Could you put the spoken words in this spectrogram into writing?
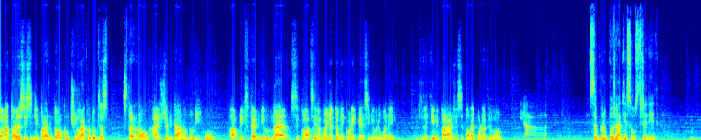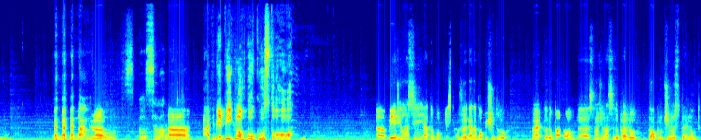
uh, na to, jestli si ti podařím toho klučinu jako dobře strhnout a ještě vytáhnout tu dýku a být v té výrůzné situaci, nebo je to několik věcí dohromady. Zatím vypadá, že se to nepodařilo. Já se budu pořádně soustředit. Mhm. Tak, eh, zkusila. Uh, Až mě píklo v boku z toho. Eh, Běžela si, já to popíšu, můžu, já to popíšu, tu, to, jak to dopadlo, Eh, snažila se opravdu toho klučinu strhnout,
